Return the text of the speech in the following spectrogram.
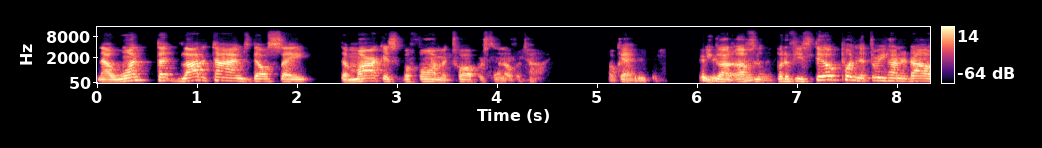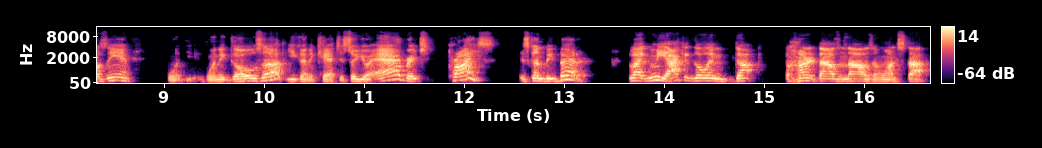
Now, one th- a lot of times they'll say the market's perform at twelve percent over time. Okay, you got ups, but if you're still putting the three hundred dollars in, when, when it goes up, you're going to catch it. So your average price is going to be better. Like me, I could go and dump hundred thousand dollars in one stock.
